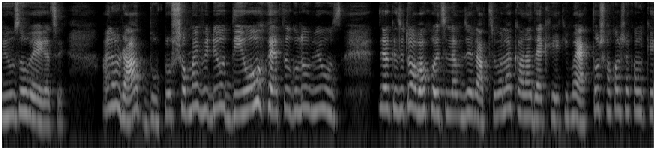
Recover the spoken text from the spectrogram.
ভিউজও হয়ে গেছে। আমি রাত দুটোর সময় ভিডিও দিয়েও এতগুলো ভিউজ যা কিছুটা অবাক হয়েছিলাম যে রাত্রেবেলা কারা দেখে কিংবা এত সকাল সকাল কে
